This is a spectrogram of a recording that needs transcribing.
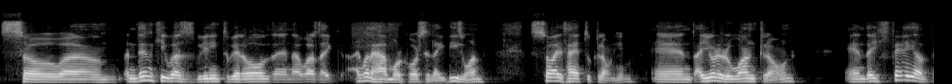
So um, and then he was beginning to get old, and I was like, I want to have more horses like this one. So I decided to clone him, and I ordered one clone and they failed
